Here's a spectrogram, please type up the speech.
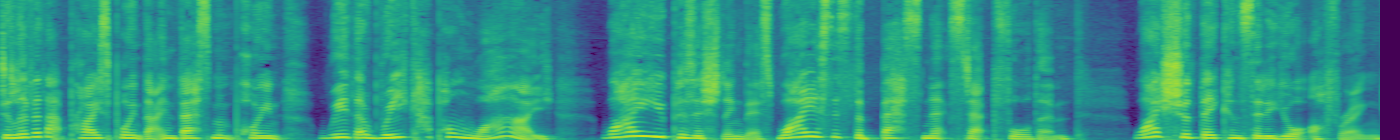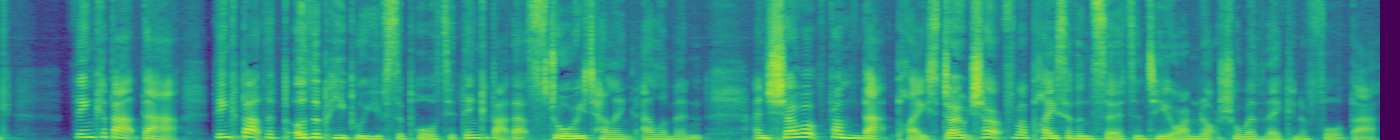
deliver that price point, that investment point with a recap on why. Why are you positioning this? Why is this the best next step for them? Why should they consider your offering? Think about that. Think about the other people you've supported. Think about that storytelling element and show up from that place. Don't show up from a place of uncertainty or I'm not sure whether they can afford that.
